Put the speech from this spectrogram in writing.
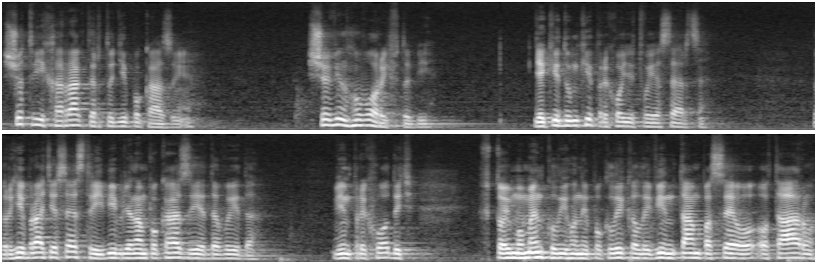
Що твій характер тоді показує? Що він говорить в тобі? Які думки приходять в твоє серце? Дорогі браті і сестри, і Біблія нам показує Давида. Він приходить в той момент, коли його не покликали, він там пасе отару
